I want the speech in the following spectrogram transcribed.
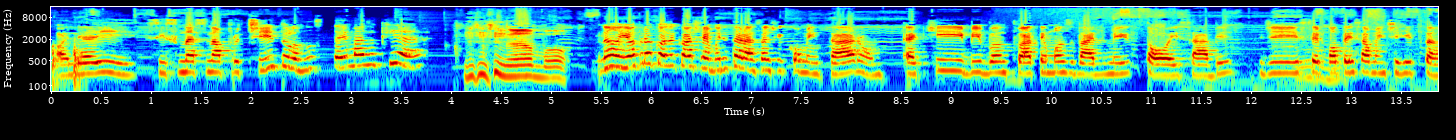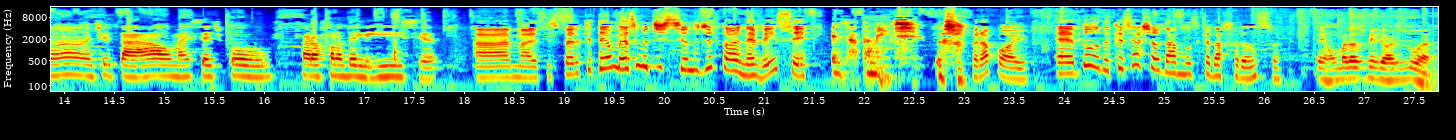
Olha aí, se isso não é sinal pro título, eu não sei mais o que é. Amo. Não, e outra coisa que eu achei muito interessante que comentaram é que Bibantua tem umas vibes meio toy, sabe? De Uhum. ser potencialmente irritante e tal, mas ser tipo farofona delícia. Ah, mas espero que tenha o mesmo destino de Thor, né? Vencer. Exatamente. Eu super apoio. É, Duda, o que você achou da música da França? É uma das melhores do ano,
